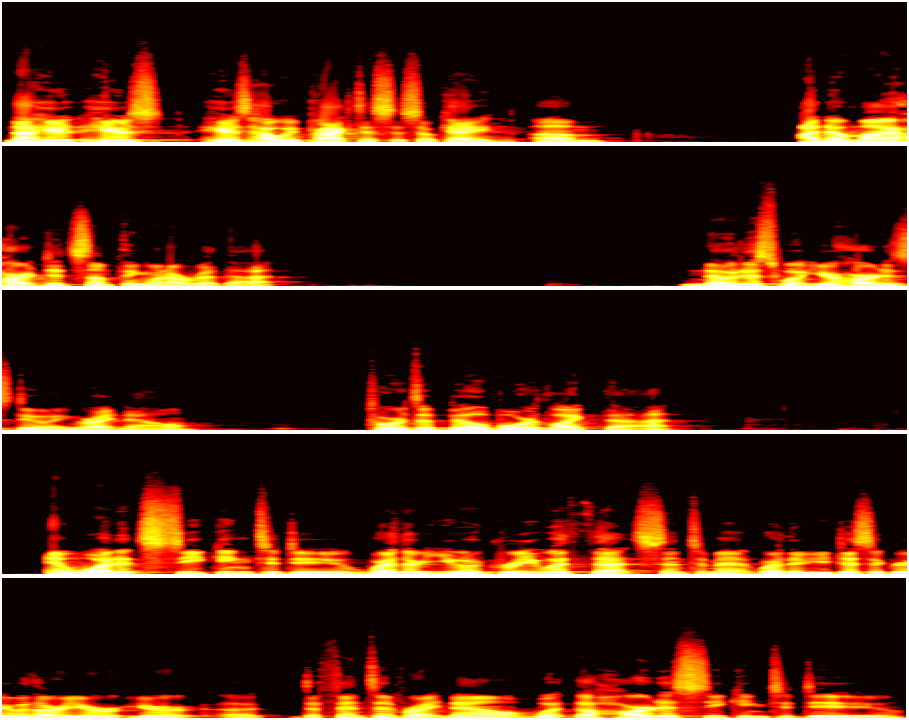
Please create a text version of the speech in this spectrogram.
now, here, here's, here's how we practice this, okay? Um, I know my heart did something when I read that. Notice what your heart is doing right now towards a billboard like that and what it's seeking to do, whether you agree with that sentiment, whether you disagree with or you're, you're uh, defensive right now, what the heart is seeking to do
